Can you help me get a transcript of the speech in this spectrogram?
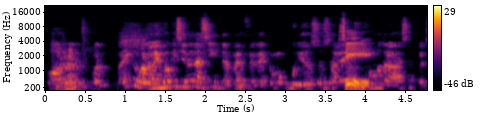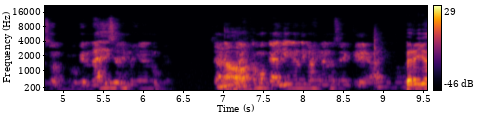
Por, Ujú. por, ay, como lo mismo que hicieron la cinta, pues es como curioso saber Sí. cómo trabajan esas personas, porque nadie se lo imagina nunca. O sea, No. no es como que alguien anda imaginándose que, ay, no, Pero yo,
